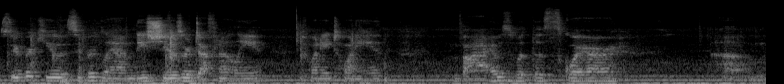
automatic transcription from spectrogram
Super cute, super glam. These shoes are definitely 2020 vibes with the square, um,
